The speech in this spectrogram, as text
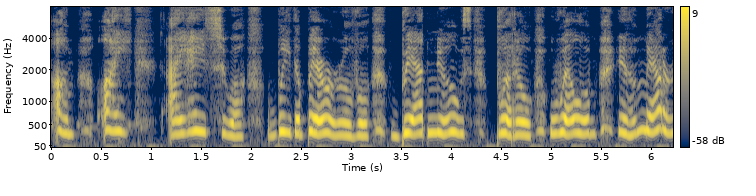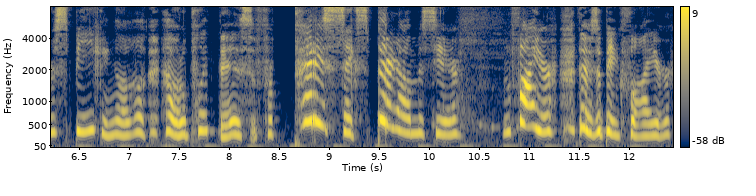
um, I, I hate to, uh, be the bearer of, uh, bad news, but, uh, well, um, in a matter of speaking, uh, how to put this, for pity's sake, spit it out, monsieur. Fire! There's a big fire.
